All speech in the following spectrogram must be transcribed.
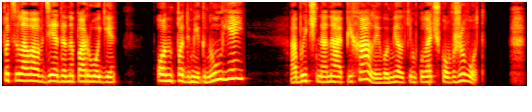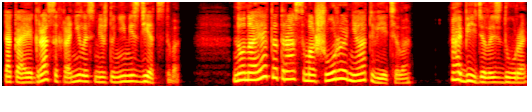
поцеловав деда на пороге. Он подмигнул ей. Обычно она опихала его мелким кулачком в живот. Такая игра сохранилась между ними с детства. Но на этот раз Машура не ответила. Обиделась дура,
